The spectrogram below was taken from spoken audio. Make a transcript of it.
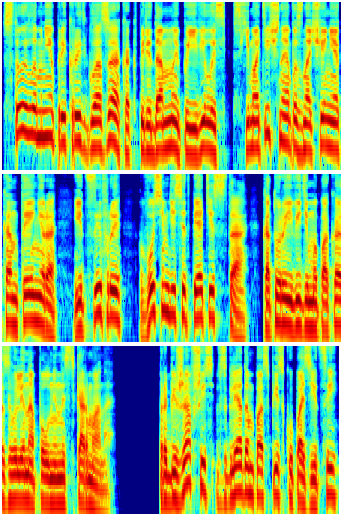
Стоило мне прикрыть глаза, как передо мной появилось схематичное обозначение контейнера и цифры 85 из 100, которые, видимо, показывали наполненность кармана. Пробежавшись взглядом по списку позиций,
